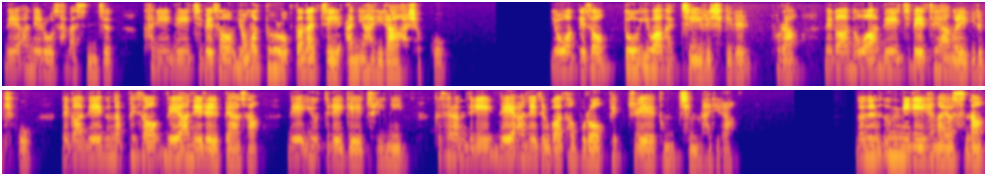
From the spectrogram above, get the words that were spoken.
내 아내로 삼았은즉 칼이 내 집에서 영원토록 떠나지 아니하리라 하셨고 여호와께서 또 이와 같이 이르시기를 보라 내가 너와 내 집에 재앙을 일으키고 내가 내 눈앞에서 내 아내를 빼앗아 내 이웃들에게 주리니 그 사람들이 내 아내들과 더불어 백주에 동침하리라. 너는 은밀히 행하였으나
